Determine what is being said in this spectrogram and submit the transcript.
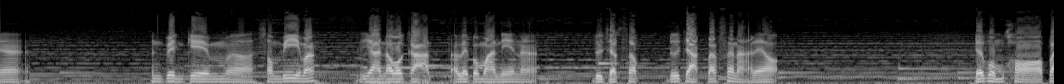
นะฮะมันเป็นเกมเอ่อซอมบี้มั้งยานอวกาศอะไรประมาณนี้นะดูจากสับดูจากลักษณะแล้ว เดี๋ยวผมขอไป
